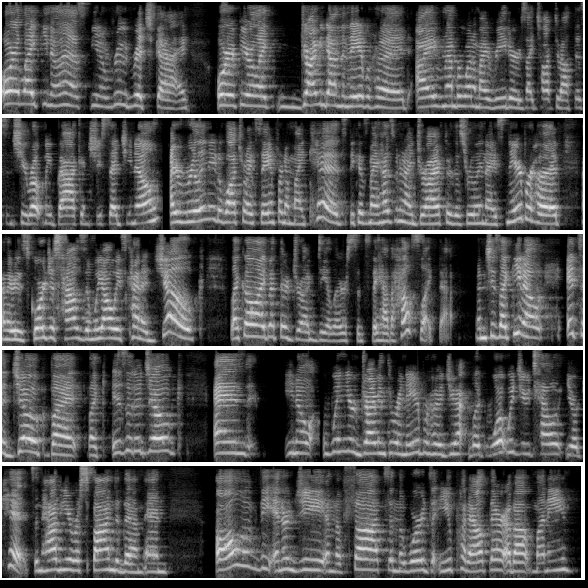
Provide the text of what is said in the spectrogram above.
or like, you know, as you know, rude rich guy. Or if you're like driving down the neighborhood, I remember one of my readers, I talked about this and she wrote me back and she said, You know, I really need to watch what I say in front of my kids because my husband and I drive through this really nice neighborhood and there's these gorgeous houses and we always kind of joke, like, Oh, I bet they're drug dealers since they have a house like that. And she's like, you know, it's a joke, but like, is it a joke? And you know, when you're driving through a neighborhood, you have, like, what would you tell your kids, and how do you respond to them? And all of the energy and the thoughts and the words that you put out there about money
